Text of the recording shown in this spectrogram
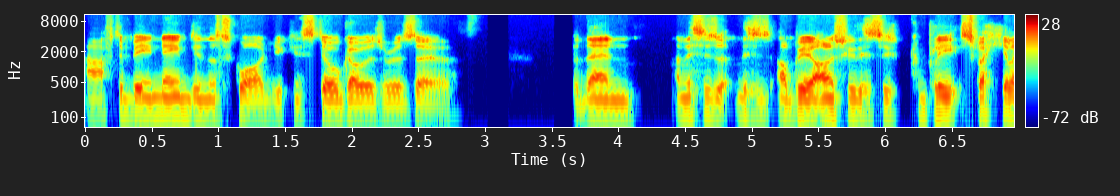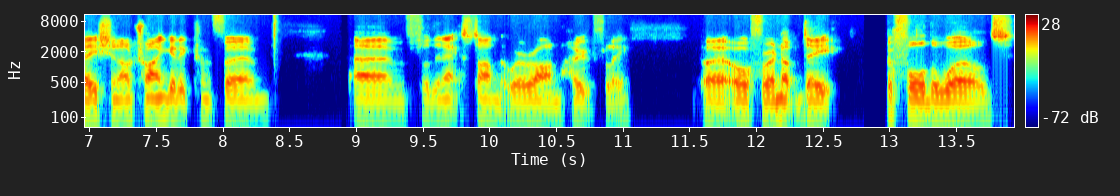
after being named in the squad, you can still go as a reserve. But then, and this is this is I'll be honest with you, this is complete speculation. I'll try and get it confirmed um, for the next time that we're on, hopefully, uh, or for an update before the Worlds.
